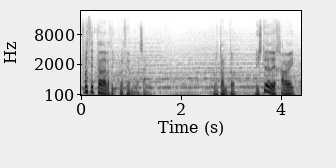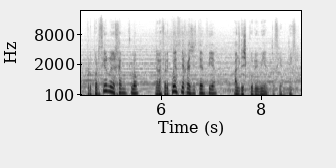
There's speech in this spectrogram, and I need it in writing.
fue aceptada la circulación de la sangre. Por lo tanto, la historia de Harvey proporciona un ejemplo de la frecuencia y resistencia al descubrimiento científico.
